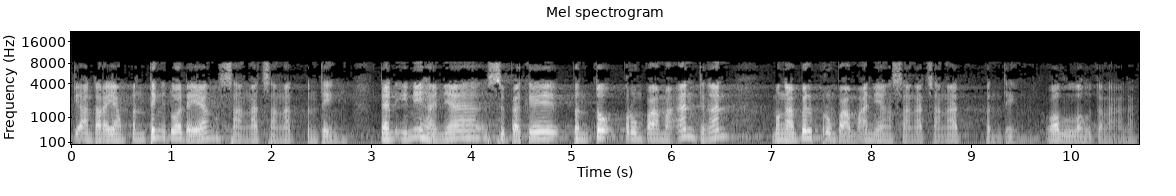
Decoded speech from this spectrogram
di antara yang penting itu ada yang sangat-sangat penting. Dan ini hanya sebagai bentuk perumpamaan dengan mengambil perumpamaan yang sangat-sangat penting. Wallahu taala alam.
